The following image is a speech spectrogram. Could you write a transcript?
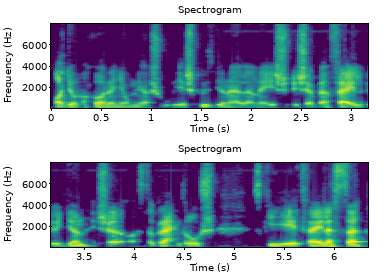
agyon akarja nyomni a súly, és küzdjön ellene, és, és ebben fejlődjön, és azt a grindolós skijét fejlesz-e.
